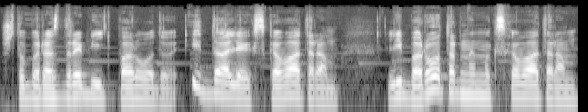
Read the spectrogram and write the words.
чтобы раздробить породу, и далее экскаватором, либо роторным экскаватором,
